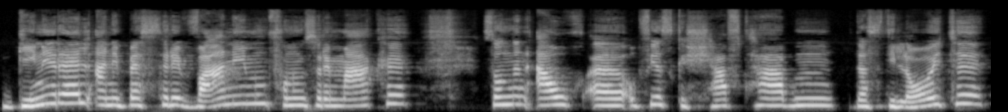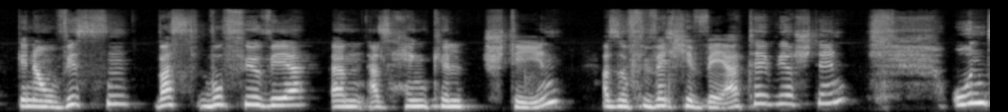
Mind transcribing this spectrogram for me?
generell eine bessere Wahrnehmung von unserer Marke, sondern auch, äh, ob wir es geschafft haben, dass die Leute genau wissen, was, wofür wir ähm, als Henkel stehen, also für welche Werte wir stehen. Und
